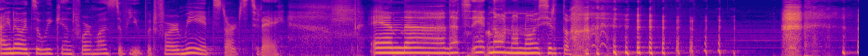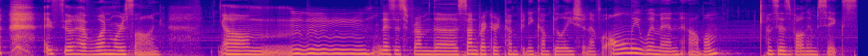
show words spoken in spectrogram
I know it's a weekend for most of you, but for me, it starts today. And uh, that's it. No, no, no, es cierto. I still have one more song. Um, this is from the Sun Record Company compilation of Only Women album. This is volume six.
